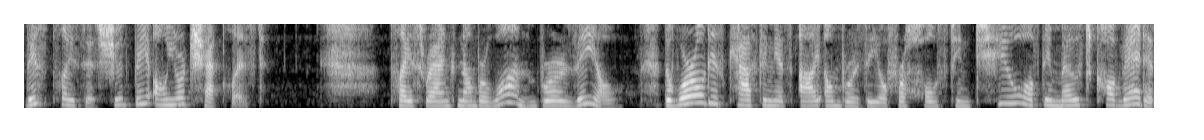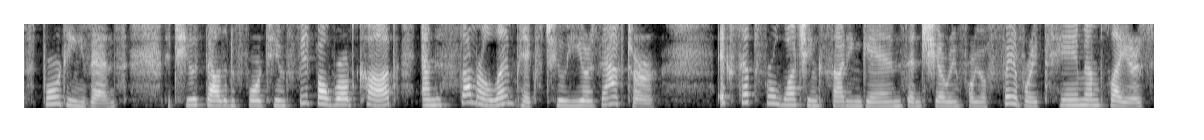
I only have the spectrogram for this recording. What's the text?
these places should be on your checklist. Place rank number one, Brazil. The world is casting its eye on Brazil for hosting two of the most coveted sporting events, the 2014 FIFA World Cup and the Summer Olympics two years after. Except for watching exciting games and cheering for your favorite team and players,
